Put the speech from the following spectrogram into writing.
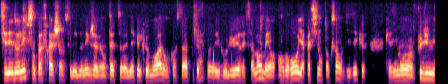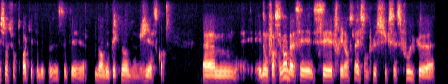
c'est des données qui sont pas fraîches. Hein. C'est des données que j'avais en tête euh, il y a quelques mois, donc ça a peut-être euh, évolué récemment. Mais en, gros, il n'y a pas si longtemps que ça, on disait que quasiment plus d'une mission sur trois qui était déposée, c'était dans des technos de JS, quoi. Euh, et donc forcément, bah, ces, ces freelances-là, ils sont plus successful que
